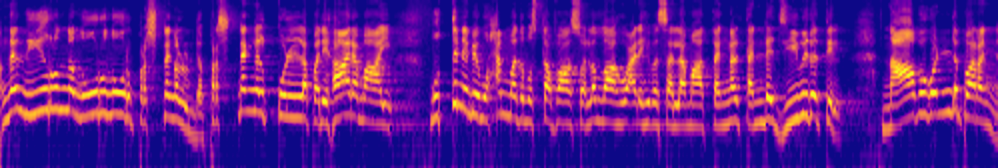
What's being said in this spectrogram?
അങ്ങനെ നീറുന്ന നൂറുനൂറ് പ്രശ്നങ്ങളുണ്ട്. പ്രശ്നങ്ങൾക്കുള്ള പരിഹാരമായി മുത്തുനബി മുഹമ്മദ് മുസ്തഫ സല്ലല്ലാഹു അലഹി വസല്ലമ തങ്ങൾ തന്റെ ജീവിതത്തിൽ നാവുകൊണ്ട് പറഞ്ഞ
